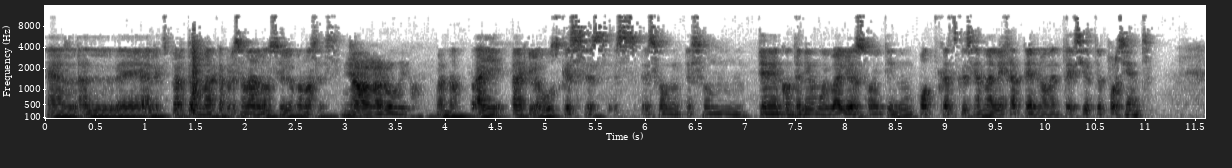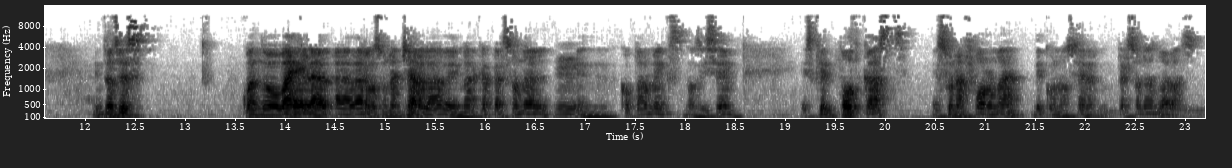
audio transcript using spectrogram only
al, al, eh, al experto en marca personal, no sé si lo conoces. No, no lo ubico. Bueno, ahí para que lo busques, es, es, es, un, es un, tiene contenido muy valioso y tiene un podcast que se llama Aléjate del 97%. Entonces, cuando va él a, a darnos una charla de marca personal Mm. en Coparmex, nos dice, es que el podcast es una forma de conocer personas nuevas.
